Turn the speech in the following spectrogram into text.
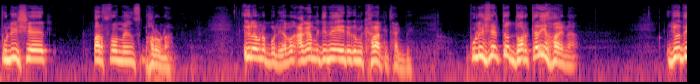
পুলিশের পারফরমেন্স ভালো না। এগুলো আমরা বলি এবং আগামী দিনে এইরকমই খারাপই থাকবে। পুলিশের তো দরকারই হয় না। যদি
